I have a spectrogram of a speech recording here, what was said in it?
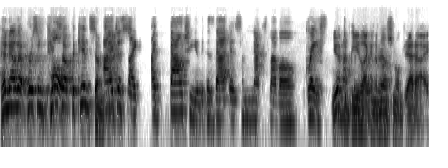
And now that person picks Oh. up the kids sometimes. I just like I bow to you because that is some next level grace. you have to be go like an through. emotional jedi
